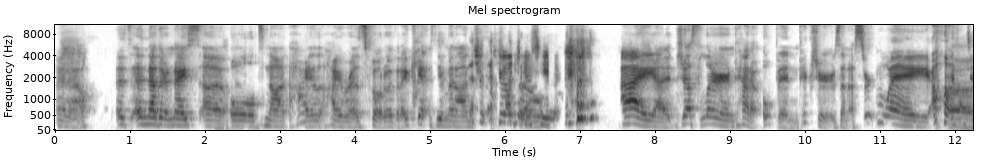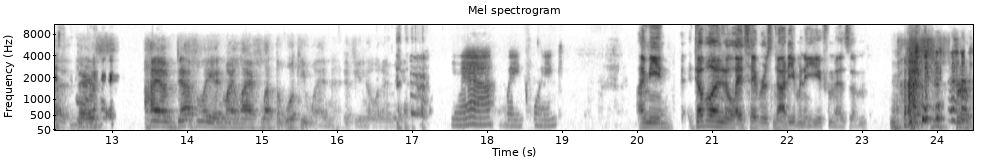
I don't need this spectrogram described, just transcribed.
I know. It's another nice uh, Love old, not high high res photo that I can't zoom in on. Truly can't So, see it. I uh, just learned how to open pictures in a certain way on Uh, Discord. I have definitely in my life let the Wookiee win, if you know what I mean. Yeah, wink, wink. I mean, double-ended lightsaber is not even a euphemism. That's just true.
